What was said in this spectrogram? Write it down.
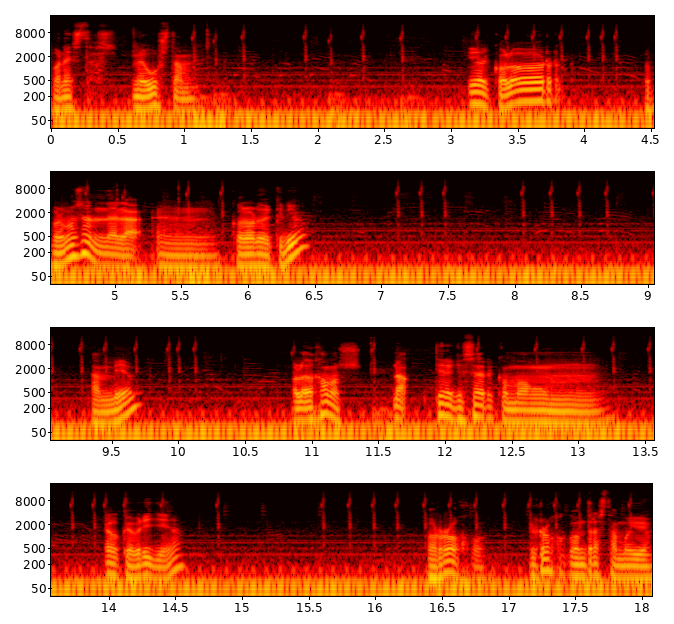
con estas. Me gustan. Y el color... ¿Lo ponemos en el color de crío? ¿También? ¿O lo dejamos? No, tiene que ser como. Algo que brille, ¿no? O rojo. El rojo contrasta muy bien.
